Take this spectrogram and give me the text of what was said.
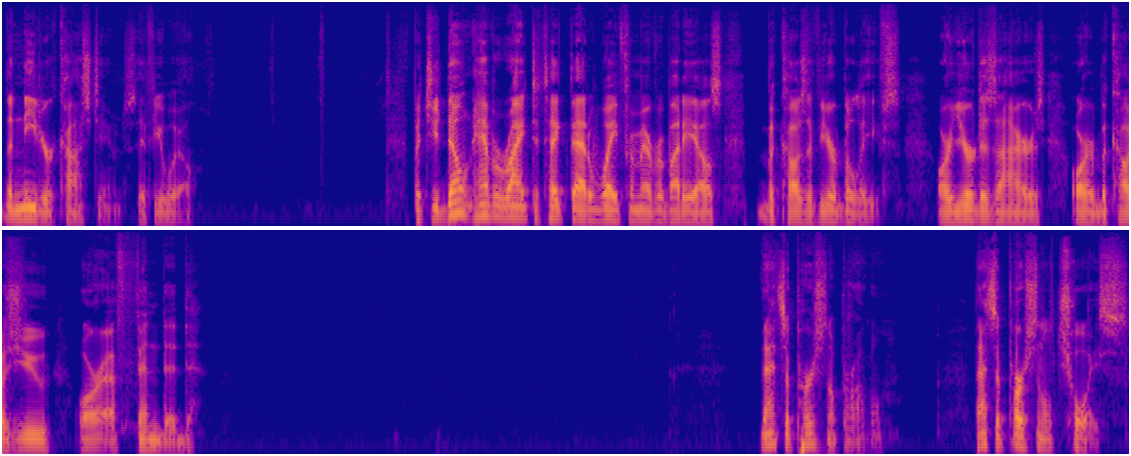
The neater costumes if you will. But you don't have a right to take that away from everybody else because of your beliefs or your desires or because you are offended. That's a personal problem. That's a personal choice.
